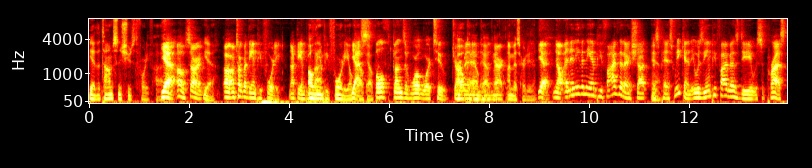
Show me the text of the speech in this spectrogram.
Yeah, the Thompson shoots the 45. yeah. Oh sorry. Yeah. Oh, I'm talking about the MP40, not the MP5. Oh, the MP40. Okay, yes, okay, okay. both guns of World War II, German okay, and okay, uh, okay. American. I misheard you then. Yeah, no, and then even the MP5 that I shot this Yeah. past weekend, it was the MP5 SD. It was suppressed.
